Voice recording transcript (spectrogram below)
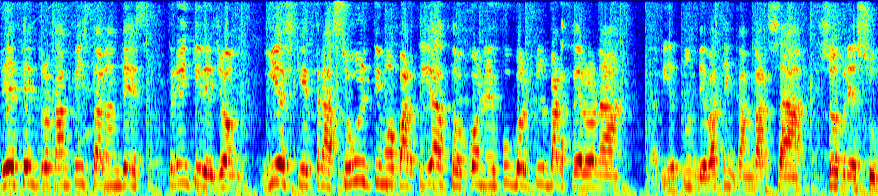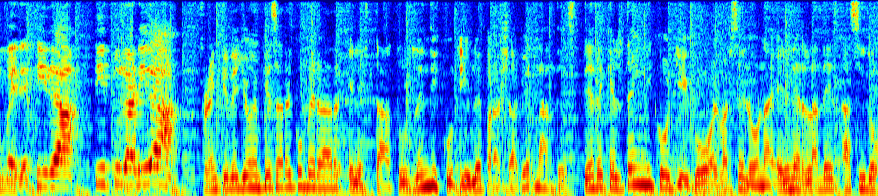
del centrocampista holandés Frenkie de Jong. Y es que tras su último partidazo con el Club Barcelona, ha abierto un debate en Can Barça sobre su merecida titularidad. Frankie de Jong empieza a recuperar el estatus de indiscutible para Xavi Hernández. Desde que el técnico llegó al Barcelona, el neerlandés ha sido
